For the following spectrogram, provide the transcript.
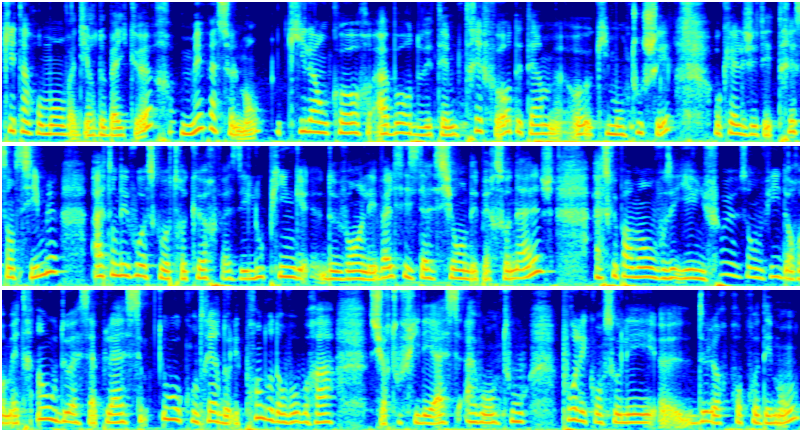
qui est un roman, on va dire, de biker, mais pas seulement, qui là encore aborde des thèmes très forts, des thèmes euh, qui m'ont touché, auxquels j'étais très sensible. Attendez-vous à ce que votre cœur fasse des loopings devant les valses hésitations des personnages, à ce que par moments vous ayez une furieuse envie d'en remettre un ou deux à sa place, ou au contraire de les prendre dans vos bras surtout Phileas avant tout, pour les consoler euh, de leurs propres démons.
